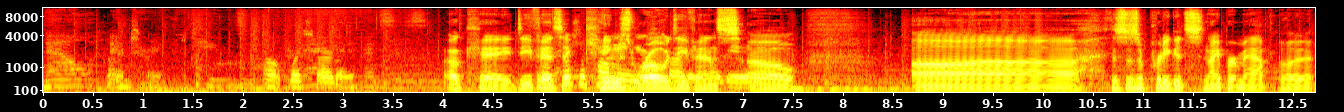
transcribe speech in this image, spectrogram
now Like, entering King's oh, we're starting. Okay, defense at supposed to tell me Kings Row defense. dude. Oh. Uh, this is a pretty good sniper map, but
